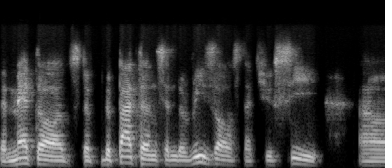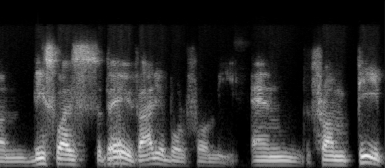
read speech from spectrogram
the methods the, the patterns and the results that you see. Um, this was very valuable for me. And from Pip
